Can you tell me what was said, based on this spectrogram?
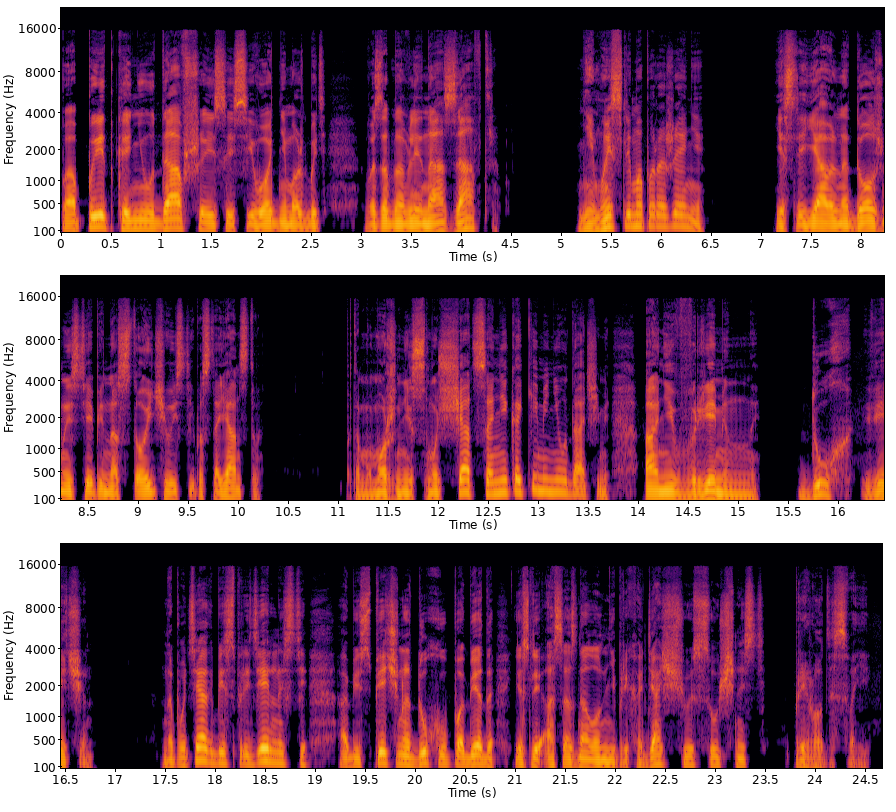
Попытка, неудавшаяся сегодня, может быть возобновлена завтра. Немыслимо поражение, если явлена должная степень настойчивости и постоянства. Потому можно не смущаться никакими неудачами, они временны, дух вечен. На путях беспредельности обеспечена духу победа, если осознал он неприходящую сущность природы своей.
